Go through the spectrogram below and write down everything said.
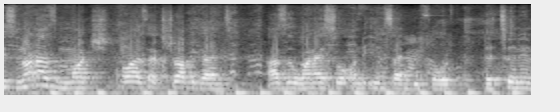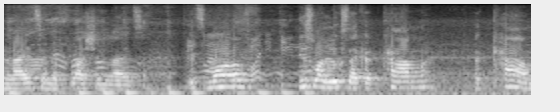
It's not as much or as extravagant as the one I saw on the inside before, the turning lights and the flashing lights. It's more of this one looks like a calm, a calm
